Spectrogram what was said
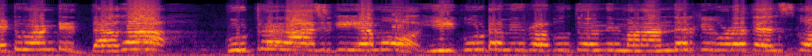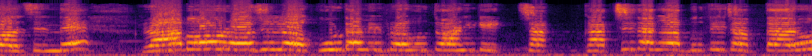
ఎటువంటి దగా కుట్ర రాజకీయమో ఈ కూటమి ప్రభుత్వాన్ని మనందరికీ కూడా తెలుసుకోవాల్సిందే. రాబో రోజుల్లో కూటమి ప్రభుత్వానికి చ- ఖచ్చితంగా బుద్ధి చెప్తారు.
